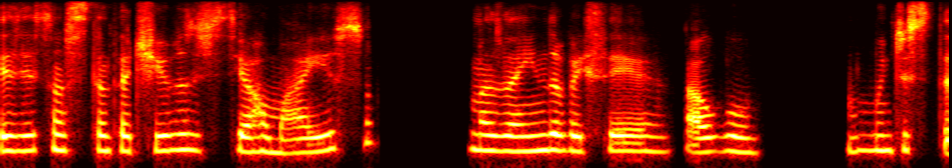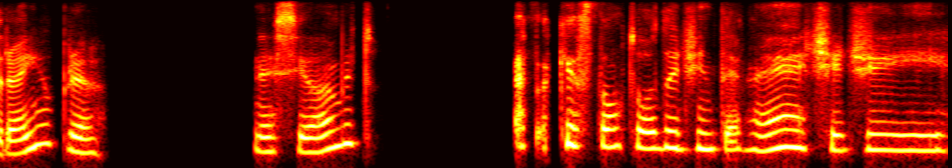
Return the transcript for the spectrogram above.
existam as tentativas de se arrumar isso, mas ainda vai ser algo muito estranho pra nesse âmbito. essa questão toda de internet, de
